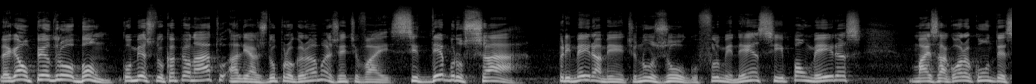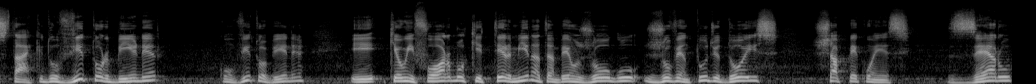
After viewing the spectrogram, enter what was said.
Legal, Pedro. Bom, começo do campeonato, aliás, do programa, a gente vai se debruçar primeiramente no jogo Fluminense e Palmeiras, mas agora com o destaque do Vitor Birner, com Vitor Birner, e que eu informo que termina também o jogo Juventude 2, Chapecoense 0,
